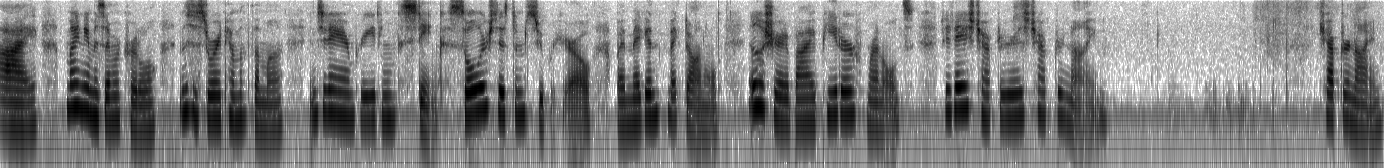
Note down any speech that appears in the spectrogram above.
Hi, my name is Emma Criddle, and this is Storytime with Emma, and today I'm reading Stink, Solar System Superhero by Megan McDonald, illustrated by Peter Reynolds. Today's chapter is Chapter 9. Chapter 9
